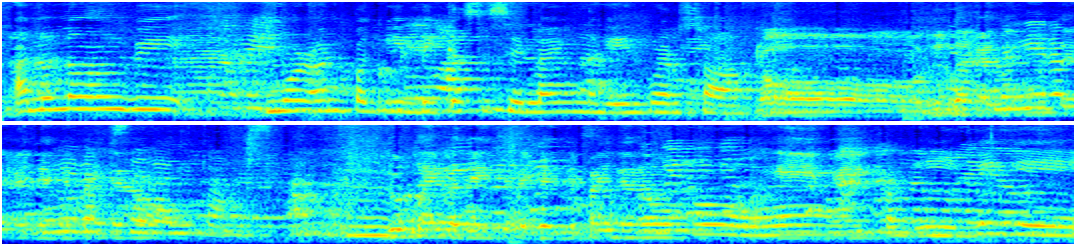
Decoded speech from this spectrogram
Ano lang ang bi more on pag-ibig kasi sila yung nag-inquire sa akin. Oo, doon tayo Mahirap, mahirap na, sila no? ipas. Doon tayo identify na no? Oo, Pag-ibig. pag-ibig eh.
